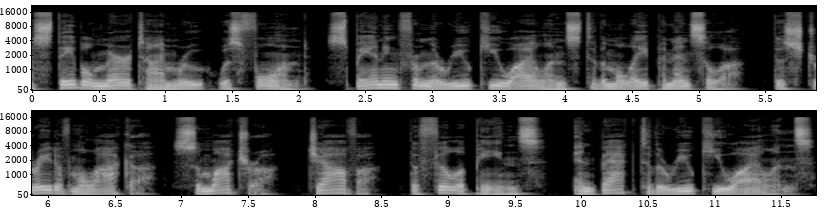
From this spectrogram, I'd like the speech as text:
A stable maritime route was formed, spanning from the Ryukyu Islands to the Malay Peninsula, the Strait of Malacca, Sumatra, Java, the Philippines, and back to the Ryukyu Islands.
